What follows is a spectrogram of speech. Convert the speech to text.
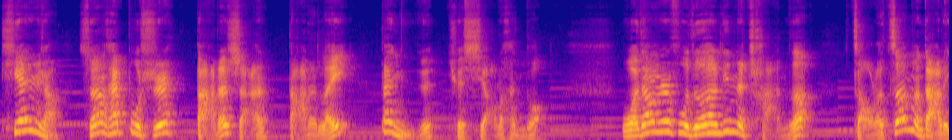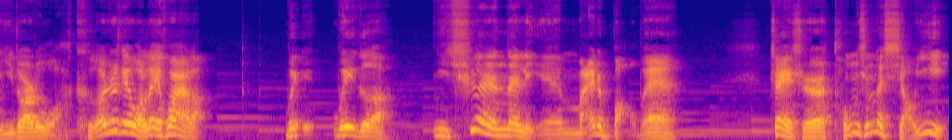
天上虽然还不时打着闪、打着雷，但雨却小了很多。我当时负责拎着铲子走了这么大的一段路啊，可是给我累坏了。威威哥，你确认那里埋着宝贝？这时，同行的小易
